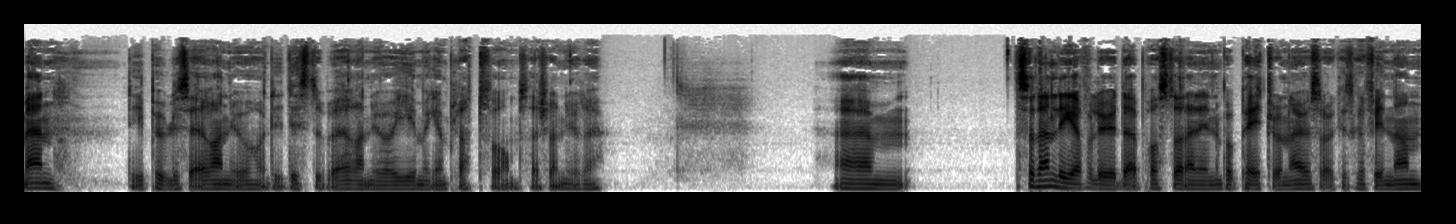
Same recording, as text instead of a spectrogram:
Men de publiserer den jo, og de distribuerer den jo og gir meg en plattform, så jeg skjønner jo det. Um, så den ligger iallfall ute. Jeg poster den inne på Patron òg, så dere skal finne den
